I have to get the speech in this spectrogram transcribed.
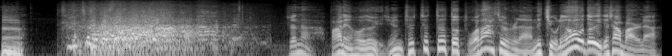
嗯，真的，八零后都已经这这都都多大岁数了？那九零后都已经上班了。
